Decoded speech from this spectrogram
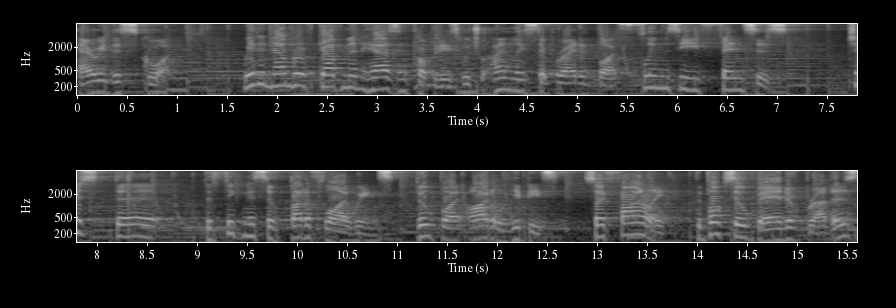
Harry the Squat. We had a number of government housing properties which were only separated by flimsy fences, just the, the thickness of butterfly wings, built by idle hippies. So finally, the Box Hill band of brothers,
